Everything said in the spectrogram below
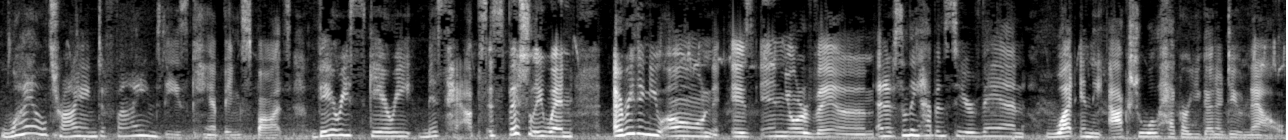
while trying to find these camping spots. Very scary mishaps, especially when everything you own is in your van. And if something happens to your van, what in the actual heck are you going to do now?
